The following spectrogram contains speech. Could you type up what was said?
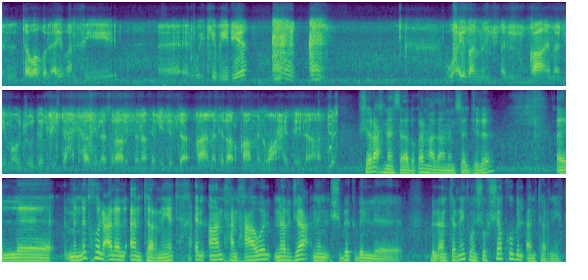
التوغل أيضا في آه، الويكيبيديا. وأيضا القائمة اللي موجودة في تحت هذه الازرار الثلاثه اللي تبدا قائمه الارقام من واحد إلى تسعه. شرحنا سابقا هذا أنا مسجله. ال- من ندخل على الانترنت الآن حنحاول نرجع نشبك بال بالانترنت ونشوف شكو بالانترنت.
